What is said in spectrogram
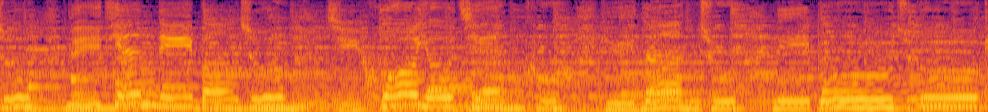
主，每天的帮助，即或有艰苦与难处，你不住看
